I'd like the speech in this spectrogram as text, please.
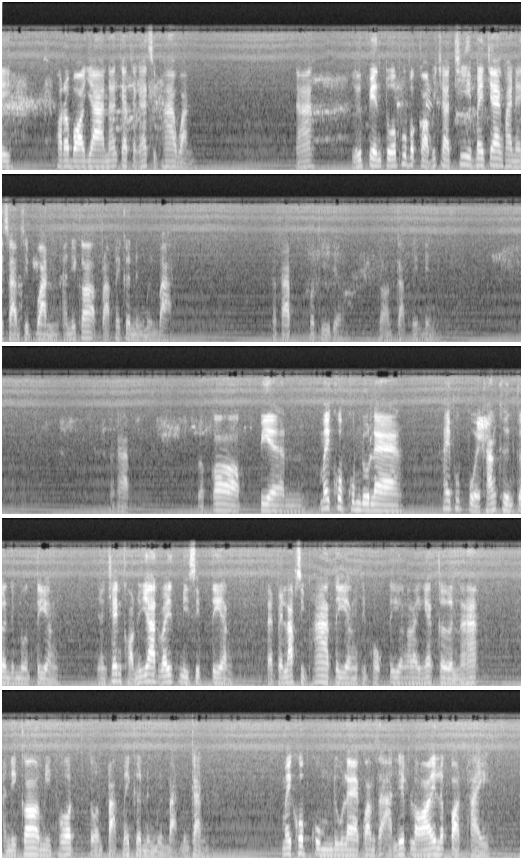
พรบยานั้นก็จะแค่ 15 วันนะ หรือเปลี่ยนตัวผู้ประกอบวิชาชีพไม่แจ้งภายใน 30 วัน อันนี้ก็ปรับไม่เกิน 10,000 บาทนะครับโทษทีเดี๋ยวย้อนกลับนิดนึงนะครับ แล้วก็เปลี่ยนไม่ควบคุมดูแลให้ผู้ป่วยค้างคืนเกินจำนวนเตียง อย่างเช่นขออนุญาตไว้มี 10 เตียง แต่ไปรับ 15 เตียง 16 เตียงอะไรเงี้ยเกินนะฮะอันนี้ก็มีโทษโดนปรับไม่เกิน 10,000 บาทเหมือนกัน ไม่ควบคุมดูแลความสะอาดเรียบร้อยและปลอดภัย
